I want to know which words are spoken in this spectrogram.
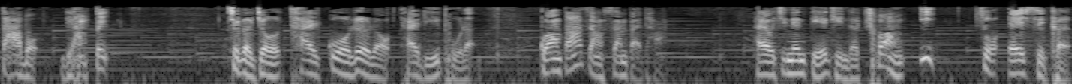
double 两倍，这个就太过热了，太离谱了。广达涨三百趴，还有今天跌停的创意做 ASIC。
